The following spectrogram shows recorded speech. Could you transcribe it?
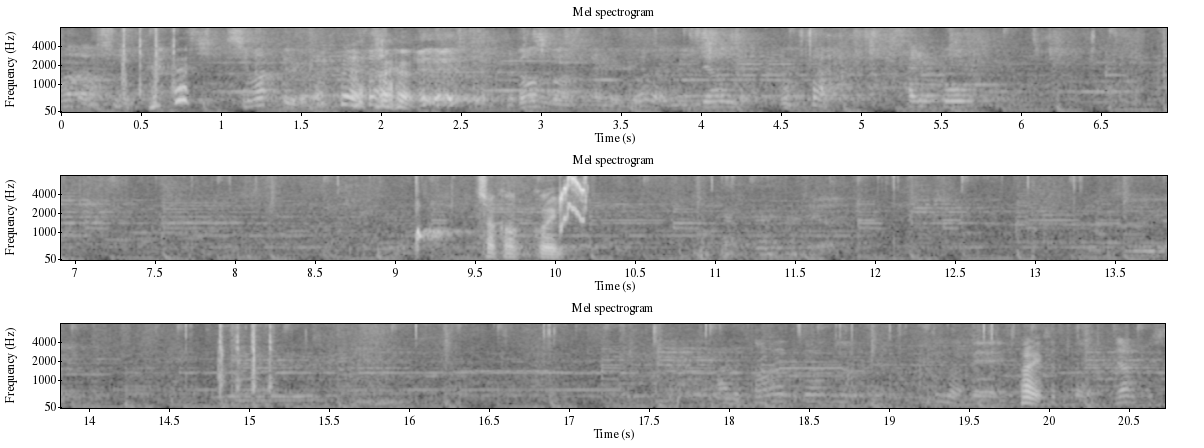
まだ閉まってるから。どんどんしなきゃまだ2時半だよ。最高。ちゃかっこいい。はい。ちょっとジャンプして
